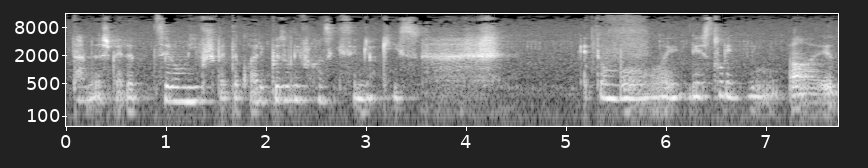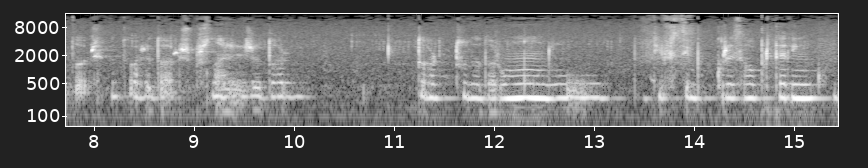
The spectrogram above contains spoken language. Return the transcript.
estarmos à espera de ser um livro espetacular e depois o livro conseguir ser melhor que isso. É tão bom este livro. Ai, adoro, adoro, adoro os personagens, adoro, adoro tudo, adoro o mundo. Tive sempre o coração apertadinho com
